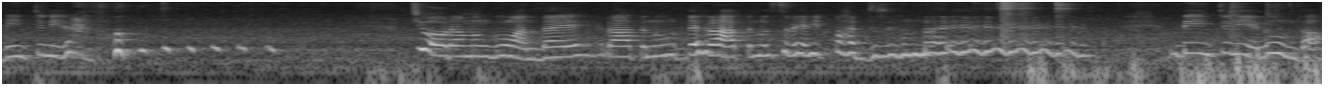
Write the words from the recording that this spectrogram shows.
ਦਿਨ ਚ ਨਹੀਂ ਚੜਦਾ ਚੋਰਾ ਵਾਂਗੂ ਆਂਦਾ ਏ, ਰਾਤ ਨੂੰ ਤੇ ਰਾਤ ਨੂੰ ਸਵੇਰੀ ਭੱਜ ਜਾਂਦਾ ਏ। ਦਿਨ ਚ ਨਹੀਂ ਇਹਨੂੰ ਹੁੰਦਾ।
